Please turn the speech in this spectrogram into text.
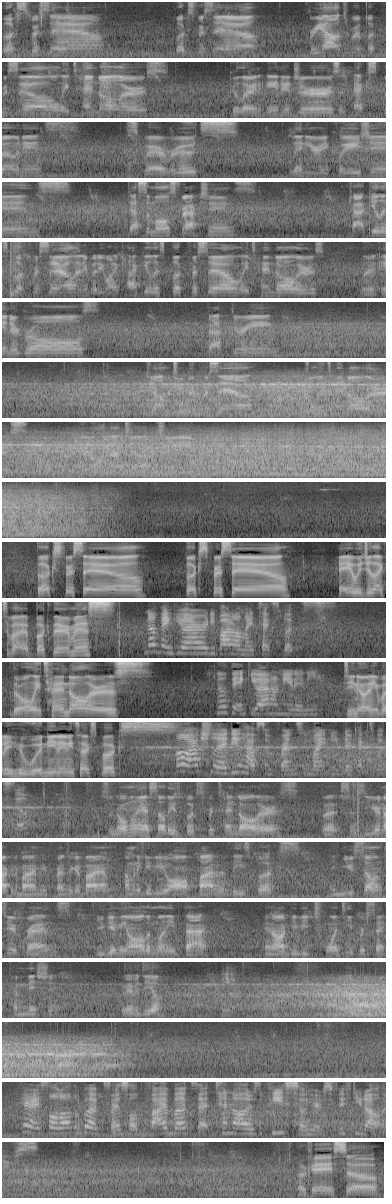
Books for sale. Books for sale. Free algebra book for sale, only $10. You can learn integers and exponents, square roots, linear equations, decimals, fractions. Calculus book for sale. Anybody want a calculus book for sale? Only $10. Learn integrals, factoring. Geometry book for sale. It's only $10. Learn all about geometry. Books for sale. Books for sale. Hey, would you like to buy a book there, miss? No, thank you. I already bought all my textbooks. They're only $10. No, thank you. I don't need any. Do you know anybody who would need any textbooks? Oh, actually, I do have some friends who might need their textbooks still. So normally I sell these books for $10, but since you're not gonna buy them, your friends are gonna buy them, I'm gonna give you all five of these books and you sell them to your friends. You give me all the money back and I'll give you 20% commission. Do we have a deal? Deal. Here, I sold all the books. I sold five books at $10 a piece, so here's $50. Okay, so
